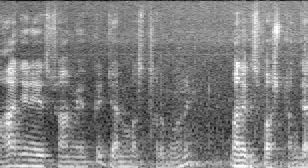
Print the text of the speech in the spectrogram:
ఆంజనేయ స్వామి యొక్క జన్మస్థలము అని మనకి స్పష్టంగా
